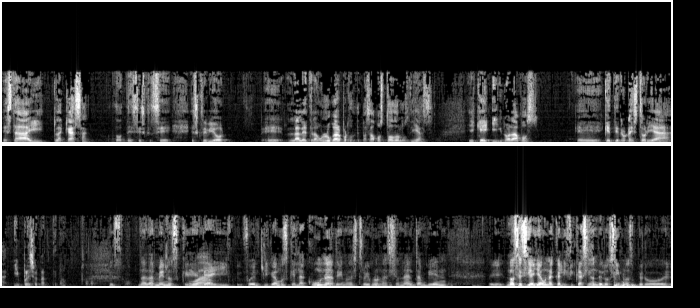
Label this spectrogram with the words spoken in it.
está ahí la casa donde se, se escribió eh, la letra, un lugar por donde pasamos todos los días y que ignoramos, eh, que tiene una historia impresionante, ¿no? Pues nada menos que de ahí fue, digamos que la cuna de nuestro himno nacional también. eh, no sé si haya una calificación de los himnos, pero eh,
